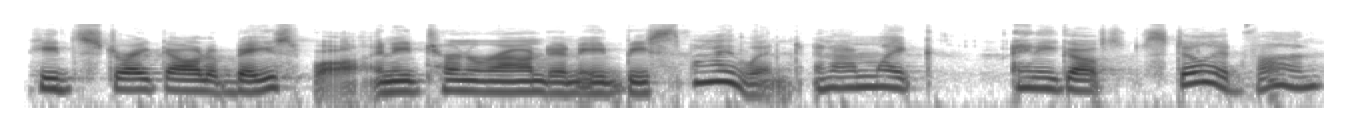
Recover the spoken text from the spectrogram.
He'd strike out a baseball and he'd turn around and he'd be smiling. And I'm like, and he goes, still had fun.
